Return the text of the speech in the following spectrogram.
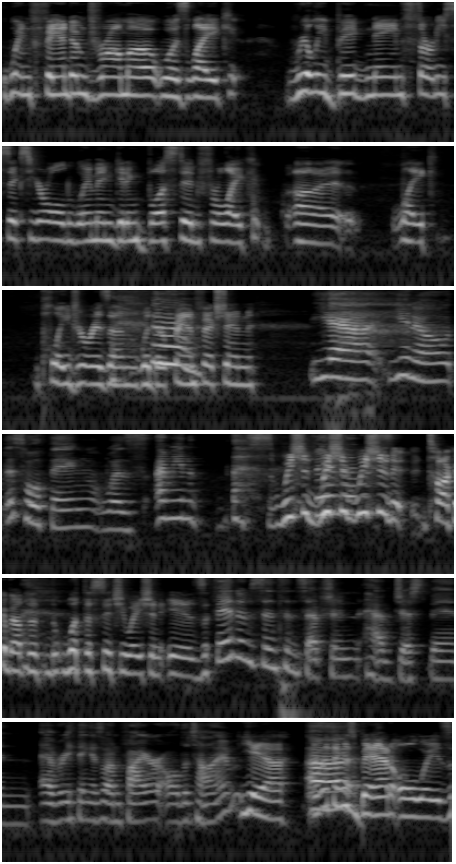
when fandom drama was like really big name 36 year old women getting busted for like uh like plagiarism with their fan fiction. Yeah, you know, this whole thing was I mean We should we should we should talk about the, the what the situation is. fandoms since inception have just been everything is on fire all the time. Yeah, everything Uh, is bad always.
